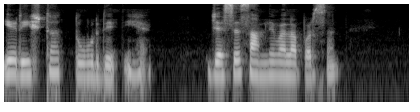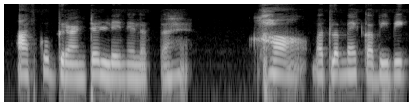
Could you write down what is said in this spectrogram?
ये रिश्ता तोड़ देती है। जैसे सामने वाला पर्सन आपको ग्रांटेड लेने लगता है। हाँ मतलब मैं कभी भी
